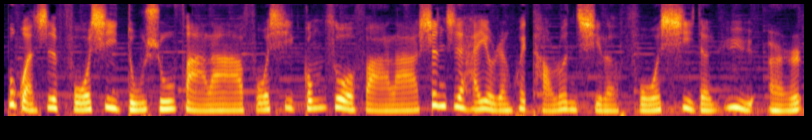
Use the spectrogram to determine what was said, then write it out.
不管是佛系读书法啦，佛系工作法啦，甚至还有人会讨论起了佛系的育儿。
